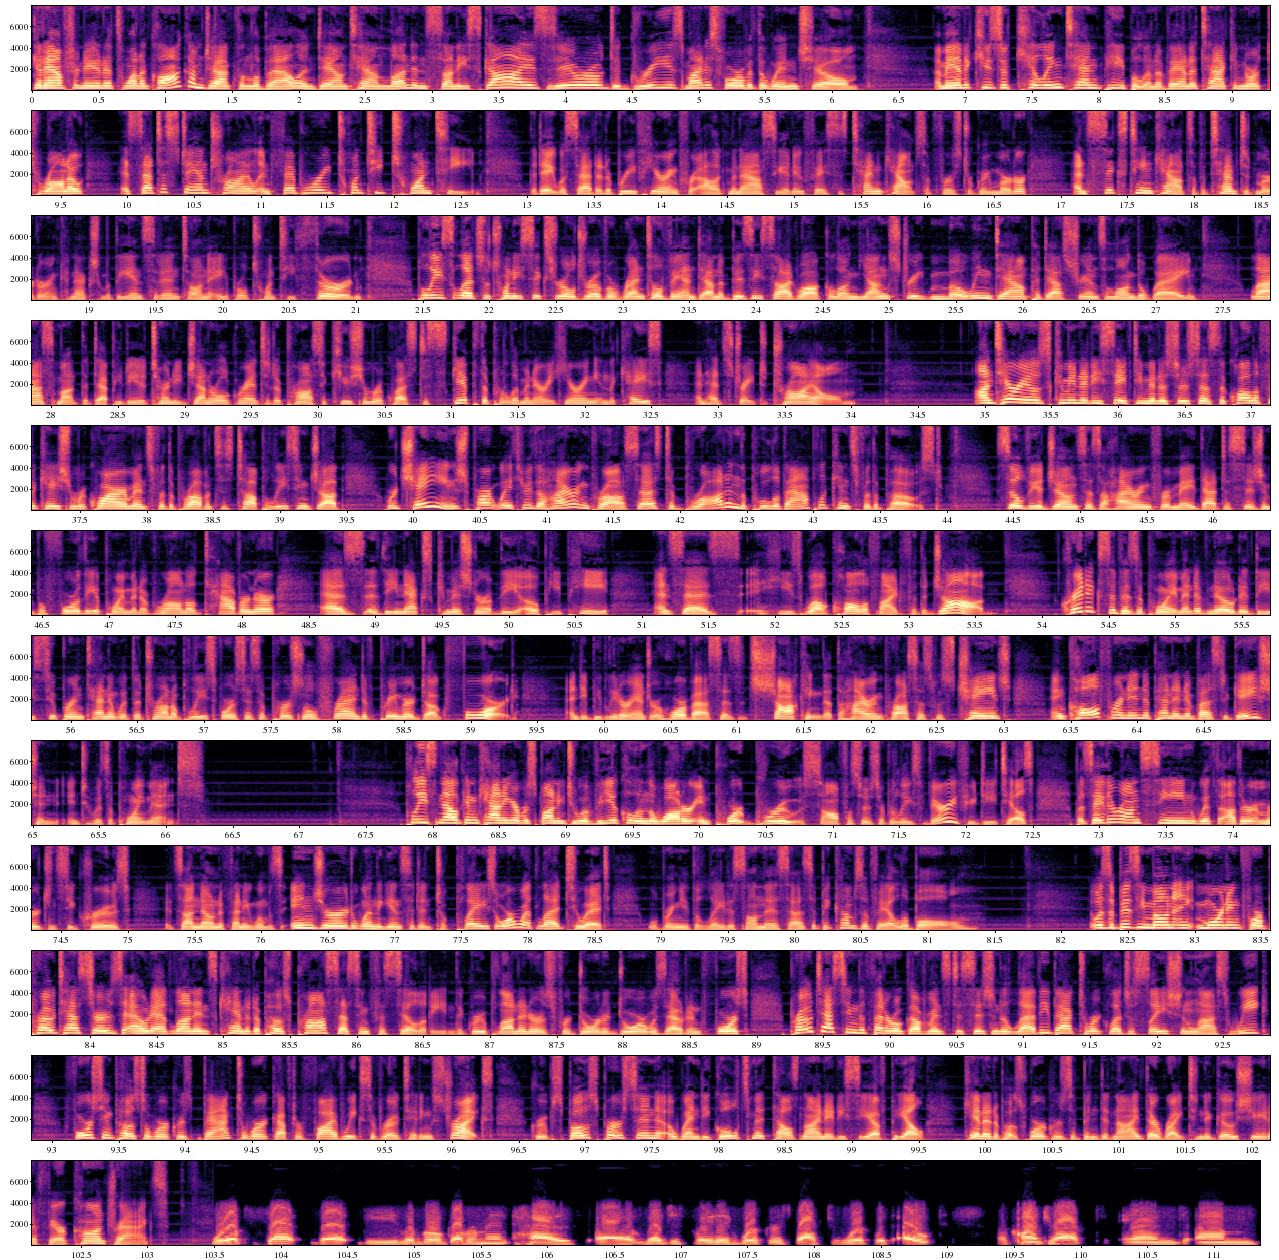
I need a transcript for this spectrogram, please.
Good afternoon. It's 1 o'clock. I'm Jacqueline LaBelle in downtown London. Sunny skies, zero degrees, minus four with the wind chill. A man accused of killing 10 people in a van attack in North Toronto is set to stand trial in February 2020. The date was set at a brief hearing for Alek Minassian, who faces 10 counts of first degree murder and 16 counts of attempted murder in connection with the incident on April 23rd. Police allege the 26 year old drove a rental van down a busy sidewalk along Yonge Street, mowing down pedestrians along the way. Last month, the Deputy Attorney General granted a prosecution request to skip the preliminary hearing in the case and head straight to trial. Ontario's community safety minister says the qualification requirements for the province's top policing job were changed partway through the hiring process to broaden the pool of applicants for the post. Sylvia Jones says a hiring firm made that decision before the appointment of Ronald Taverner as the next commissioner of the OPP and says he's well qualified for the job. Critics of his appointment have noted the superintendent with the Toronto Police Force is a personal friend of Premier Doug Ford. NDP leader Andrea Horwath says it's shocking that the hiring process was changed and called for an independent investigation into his appointment. Police in Elgin County are responding to a vehicle in the water in Port Bruce. Officers have released very few details, but say they're on scene with other emergency crews. It's unknown if anyone was injured when the incident took place or what led to it. We'll bring you the latest on this as it becomes available. It was a busy morning for protesters out at London's Canada Post processing facility. The group Londoners for Door to Door was out in force, protesting the federal government's decision to levy back to work legislation last week, forcing postal workers back to work after five weeks of rotating strikes. Group spokesperson Wendy Goldsmith tells 980 CFPL Canada Post workers have been denied their right to negotiate a fair contract. We're upset that the Liberal government has uh, legislated workers back to work without a contract and um,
